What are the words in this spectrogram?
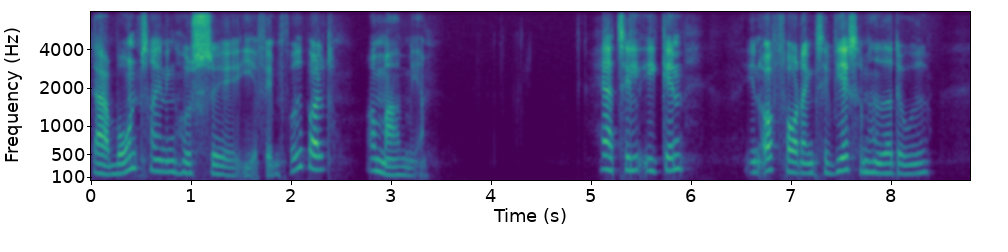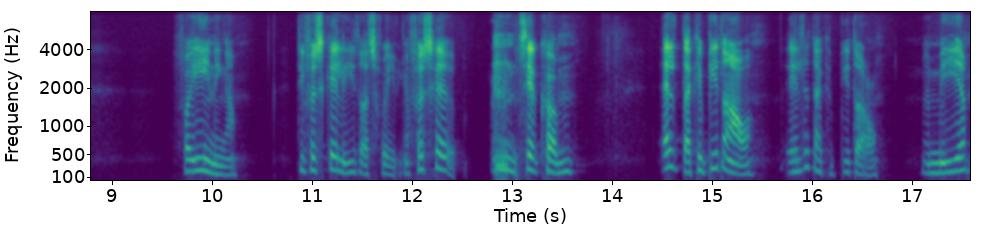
Der er morgentræning hos øh, IFM Fodbold og meget mere. Hertil igen en opfordring til virksomheder derude, foreninger, de forskellige idrætsforeninger, for til at komme. Alt, der kan bidrage, alle, der kan bidrage med mere,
